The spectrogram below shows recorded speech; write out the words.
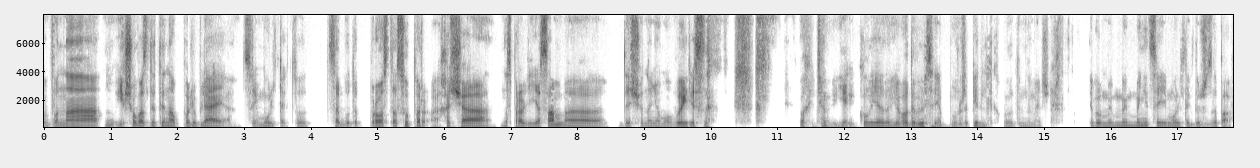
Вона, ну, якщо у вас дитина полюбляє цей мультик, то це буде просто супер. Хоча насправді я сам е, дещо на ньому виріс. Коли я його дивився, я був вже підлітком, але тим не менш. Типу, мені цей мультик дуже запав.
